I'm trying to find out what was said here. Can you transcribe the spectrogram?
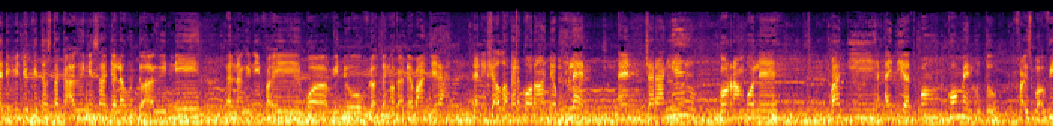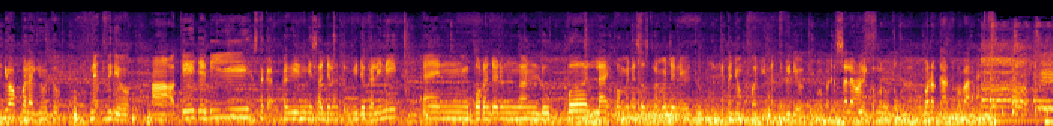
Jadi video kita setakat hari ni sajalah untuk hari ni Dan hari ni Faiz buat video vlog tengok keadaan banjir lah Dan insyaAllah kalau korang ada plan And caranya korang boleh bagi idea ataupun komen untuk Faiz buat video apa lagi untuk next video. Ha, okay, jadi setakat hari ini sajalah untuk video kali ini. And korang jangan lupa like, comment dan subscribe my channel YouTube. Kita jumpa di next video. Okay, bye-bye. Assalamualaikum warahmatullahi wabarakatuh. Bye-bye.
